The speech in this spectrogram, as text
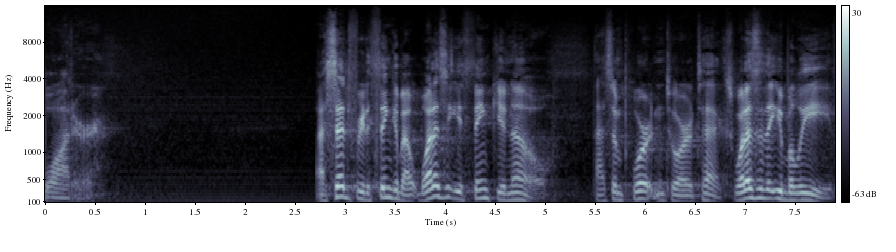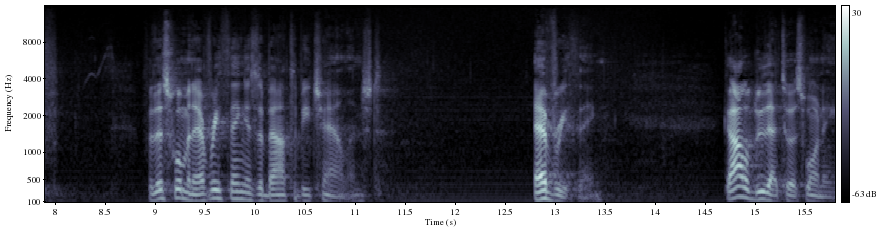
water. I said for you to think about what is it you think you know? That's important to our text. What is it that you believe? For this woman, everything is about to be challenged. Everything. God will do that to us, won't He?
